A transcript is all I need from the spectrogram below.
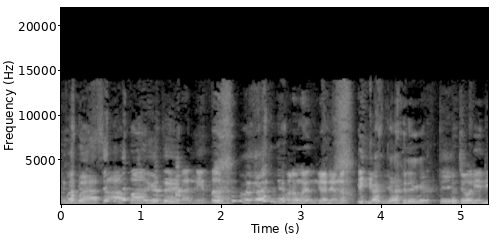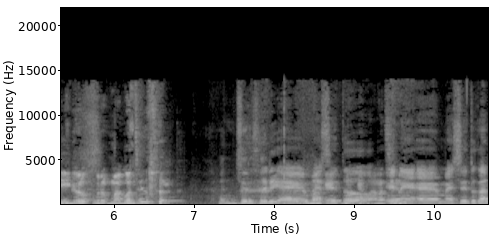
ini bahasa apa gitu ya? Kan itu. Makanya. Orang lain nggak ada yang ngerti. Kagak ada yang ngerti. Kecuali di grup grup magot itu. Anjir sih. Jadi EMS itu bangke banget sih, ini EMS itu kan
